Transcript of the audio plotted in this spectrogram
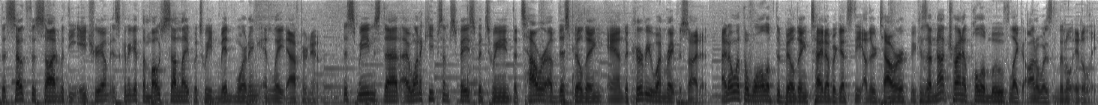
the south facade with the atrium is going to get the most sunlight between mid-morning and late afternoon. This means that I want to keep some space between the tower of this building and the curvy one right beside it. I don't want the wall of the building tied up against the other tower because I'm not trying to pull a move like Ottawa's Little Italy.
